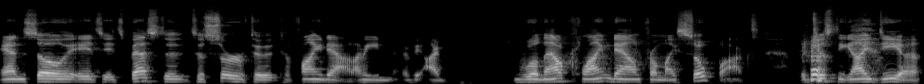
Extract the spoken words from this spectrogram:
And so it's it's best to, to serve to to find out. I mean, I will now climb down from my soapbox, but just the idea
